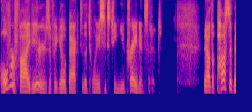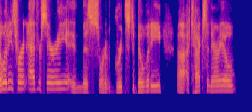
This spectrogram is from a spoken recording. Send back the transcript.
over five years if we go back to the 2016 Ukraine incident. Now, the possibilities for an adversary in this sort of grid stability uh, attack scenario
